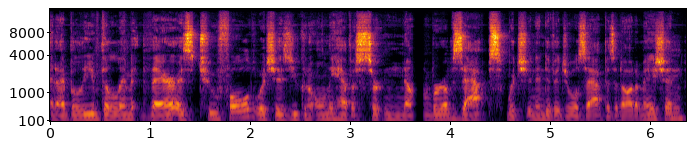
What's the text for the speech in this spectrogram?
and I believe the limit there is twofold, which is you can only have a certain number of zaps, which an individual zap is an automation,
